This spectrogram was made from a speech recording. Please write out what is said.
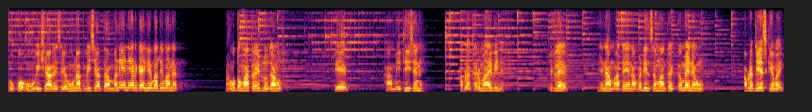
લોકો હું વિચારે છે, હું નથી વિચારતા, મને એને યાર કાંઈ લેવા દેવા નથી પણ હું તો માત્ર એટલું જાણું છું કે આ મીઠી છે ને, આપણા ઘરમાં આવી ને, એટલે એના માટે એના વડીલ સમાન તો એક તમે ને હું, આપણે બેસ કહેવાય.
